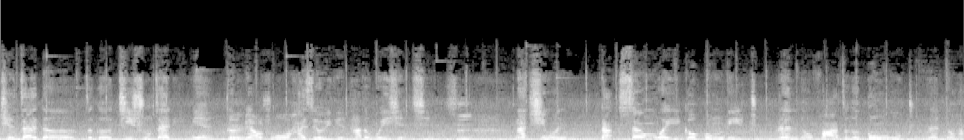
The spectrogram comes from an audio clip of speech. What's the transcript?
潜在的这个技术在里面，更不要说还是有一点它的危险性。是。那请问，那身为一个工地主任的话，这个公务主任的话，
